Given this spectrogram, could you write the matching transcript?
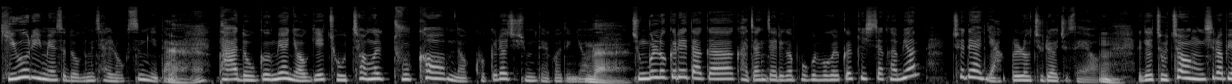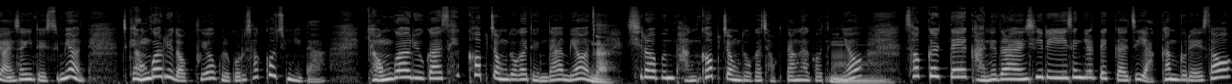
기울이면서 녹이면 잘 녹습니다. 네. 다 녹으면 여기에 조청을 두 컵 넣고 끓여주시면 되거든요. 네. 중불로 끓이다가 가장자리가 보글보글 끓기 시작하면 최대한 약불로 줄여주세요. 음. 이렇게 조청 시럽이 완성이 됐으면 견과류 넣고요. 골고루 섞어줍니다. 견과류가 세 컵 정도가 된다면 네. 시럽은 반 컵 정도가 적당하거든요. 음. 섞을 때 가느다란 실이 생길 때까지 약한 불에서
